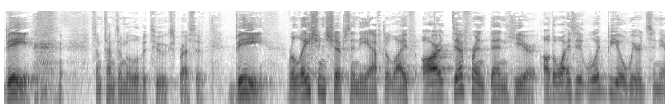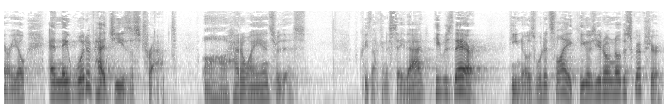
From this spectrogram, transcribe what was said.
B. Sometimes I'm a little bit too expressive. B, relationships in the afterlife are different than here. Otherwise, it would be a weird scenario, and they would have had Jesus trapped. Oh, how do I answer this? He's not going to say that. He was there. He knows what it's like. He goes, You don't know the scripture.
